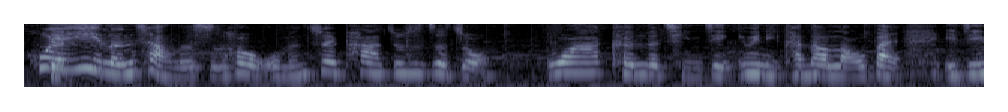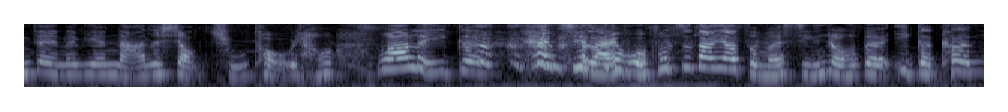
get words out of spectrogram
会议冷场的时候，我们最怕就是这种挖坑的情境，因为你看到老板已经在那边拿着小锄头，然后挖了一个看起来我不知道要怎么形容的一个坑，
